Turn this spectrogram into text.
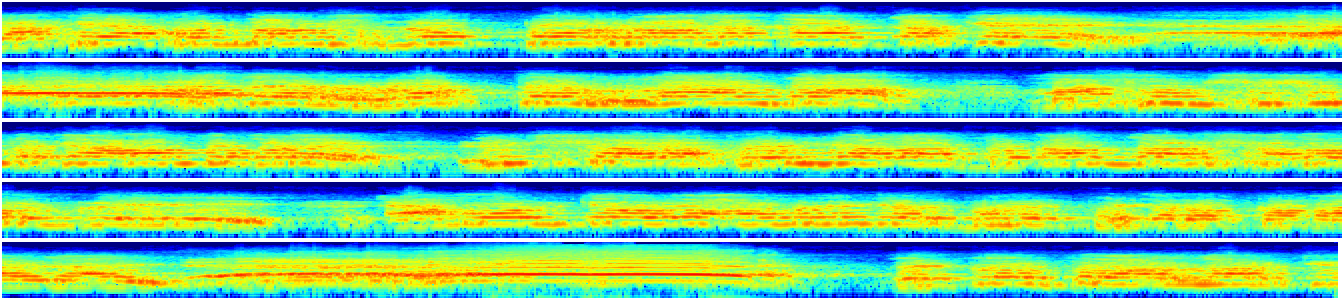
যাকে এখন মানুষ নব্বর রাজাকার ডাকে শিশু থেকে আরম্ভ করে রিক্সাওয়ালা, ফেরিওয়ালা, দোকানদার, সাধারণ গৃহিণী এমন কেউ আওয়ামী লীগের বুলেট থেকে রক্ষা পায় নাই। দেখলেন তো আল্লাহর কি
